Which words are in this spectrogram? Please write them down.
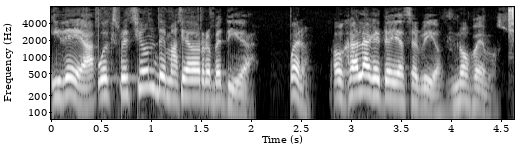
idea o expresión demasiado repetida. Bueno, ojalá que te haya servido. Nos vemos.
